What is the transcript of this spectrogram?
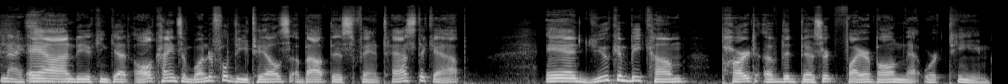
nice. And you can get all kinds of wonderful details about this fantastic app. And you can become part of the Desert Fireball Network team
